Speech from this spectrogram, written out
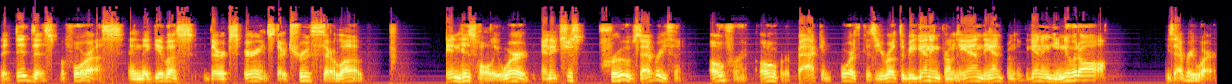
that did this before us, and they give us their experience, their truth, their love in his holy word. And it just proves everything over and over, back and forth, because he wrote the beginning from the end, the end from the beginning. He knew it all. He's everywhere.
